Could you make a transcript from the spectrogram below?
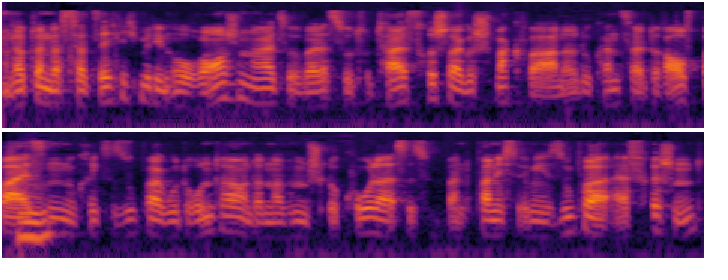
und habe dann das tatsächlich mit den Orangen halt so, weil das so total frischer Geschmack war. Ne? Du kannst halt draufbeißen, mhm. du kriegst es super gut runter und dann noch mit einem Schluck Cola ist es, fand ich es irgendwie super erfrischend.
